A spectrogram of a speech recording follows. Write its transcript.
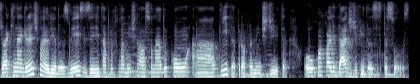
já que na grande maioria das vezes ele está profundamente relacionado com a vida propriamente dita, ou com a qualidade de vida das pessoas,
